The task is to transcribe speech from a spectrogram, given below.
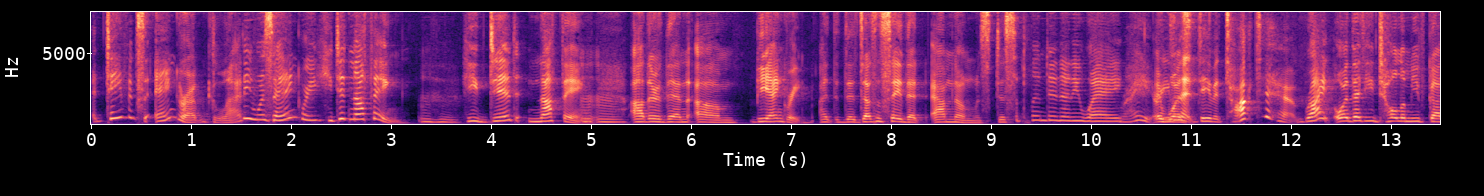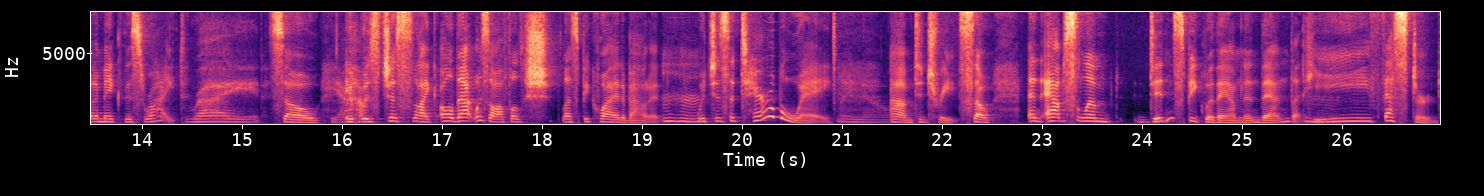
David's anger, I'm glad he was angry. He did nothing. Mm-hmm. He did nothing other than um, be angry. I- It doesn't say that Amnon was disciplined in any way. Right. Or It even was that David talked to him. right, or that he told him you've got to make this right. Right. So it was just like, oh, that was awful. Shh, let's be quiet about it, which is a terrible way Mm-hmm. know. Um, to treat. So, and Absalom didn't speak with Amnon then, but Mm-hmm. he festered.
